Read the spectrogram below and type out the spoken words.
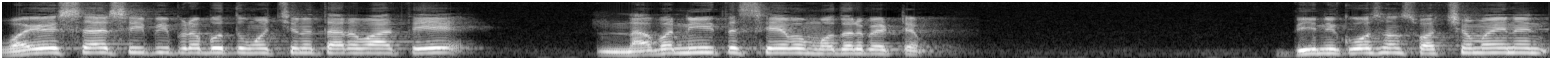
వైఎస్ఆర్సీపీ ప్రభుత్వం వచ్చిన తర్వాతే నవనీత సేవ మొదలుపెట్టాం. దీనికోసం స్వచ్ఛమైన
